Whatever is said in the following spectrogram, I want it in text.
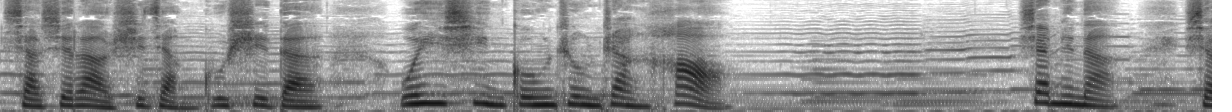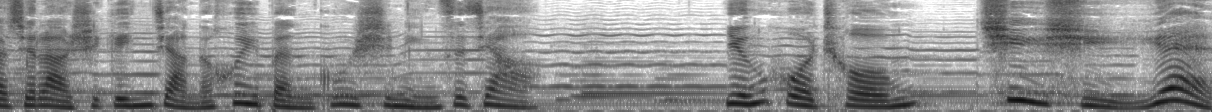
小雪老师讲故事的微信公众账号。下面呢，小雪老师给你讲的绘本故事名字叫《萤火虫去许愿》。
